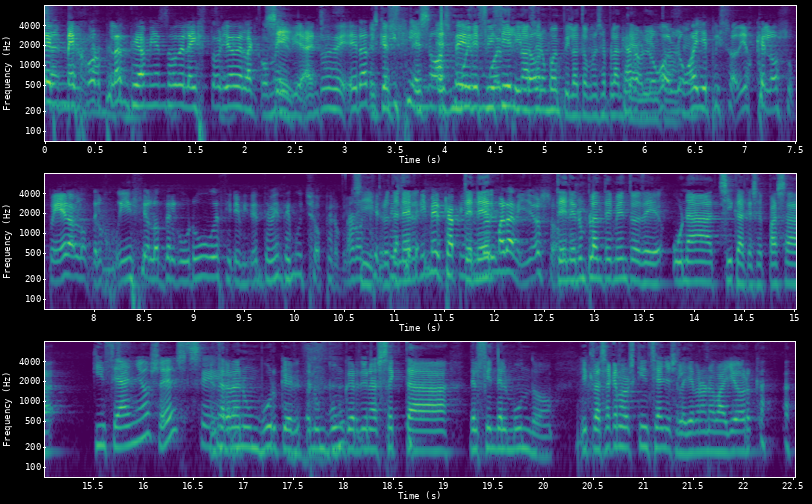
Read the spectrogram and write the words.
el mejor planteamiento de la historia de la comedia. Entonces era Es que es, difícil es- no es hacer muy difícil no hacer un buen piloto con ese Claro, planteamiento. luego, luego hay episodios que lo superan, los del juicio, los del gurú, es decir, evidentemente hay muchos, pero claro, Sí, es que pero ese tener, primer capítulo tener- es maravilloso. Tener un planteamiento de una chica que se pasa 15 años, ¿es? Sí. Encerrada en un búnker, en un búnker de una secta del fin del mundo y que la sacan a los 15 años y la llevan a Nueva York.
